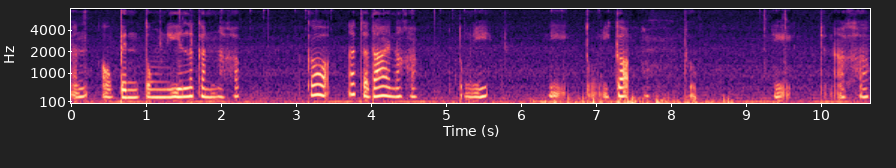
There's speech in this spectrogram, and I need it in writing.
งั้นเอาเป็นตรงนี้แล้วกันนะครับ ก็น่าจะได้นะครับ ตรงนี้นี่ตรงนี้ก็ถูกนี่เดี๋ยวนะครับ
